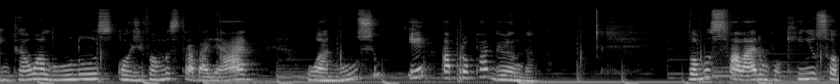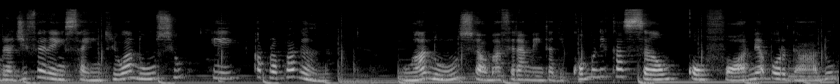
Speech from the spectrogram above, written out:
Então, alunos, hoje vamos trabalhar o anúncio e a propaganda. Vamos falar um pouquinho sobre a diferença entre o anúncio e a propaganda. O anúncio é uma ferramenta de comunicação conforme abordado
